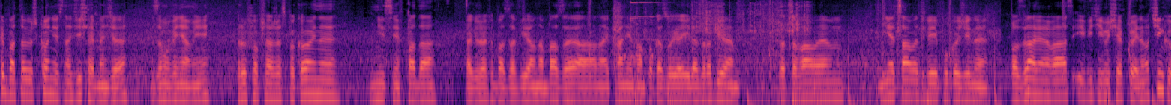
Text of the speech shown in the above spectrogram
Chyba to już koniec na dzisiaj będzie z zamówieniami. Ruch w obszarze spokojny, nic nie wpada, także chyba zawijam na bazę, a na ekranie Wam pokazuję ile zrobiłem. Pracowałem niecałe 2,5 godziny. Pozdrawiam Was i widzimy się w kolejnym odcinku.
